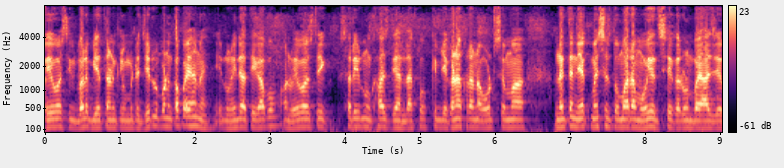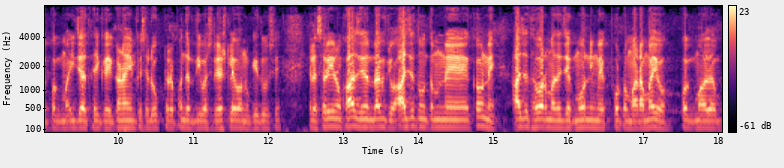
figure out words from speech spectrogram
વ્યવસ્થિત ભલે બે ત્રણ કિલોમીટર જેટલું પણ કપાય છે ને, એટલું નિરાતિક આપો અને વ્યવસ્થિત શરીરનું ખાસ ધ્યાન રાખો. કેમ કે ઘણા ખરાના વોટ્સએપમાં નહીં એક મેસેજ તો મારામાં હોય જ છે કે અરુણભાઈ આજે પગમાં ઈજા થઈ ગઈ. ઘણા એમ કે છે, ડૉક્ટરે પંદર દિવસ રેસ્ટ લેવાનું કીધું છે. એટલે શરીરનું ખાસ ધ્યાન રાખજો. આજે તો હું તમને કહું ને, આજે સવારમાં જે મોર્નિંગમાં એક ફોટો મારામાં આવ્યો. પગમાં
